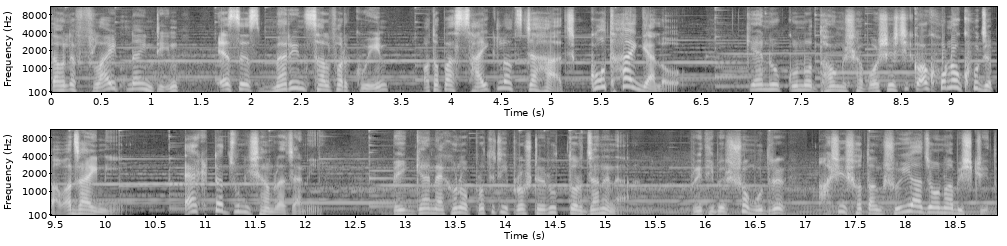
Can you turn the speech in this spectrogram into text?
তাহলে flight nineteen, S S marine sulphur queen অথবা সাইক্লস জাহাজ কোথায় গেল? কেন কোনো ধ্বংসাবশেষই কখনো খুঁজে পাওয়া যায়নি? একটা জিনিস আমরা জানি, বিজ্ঞান এখনও প্রতিটি প্রশ্নের উত্তর জানে না। পৃথিবীর সমুদ্রের আশি শতাংশই আজ অনাবিষ্কৃত।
